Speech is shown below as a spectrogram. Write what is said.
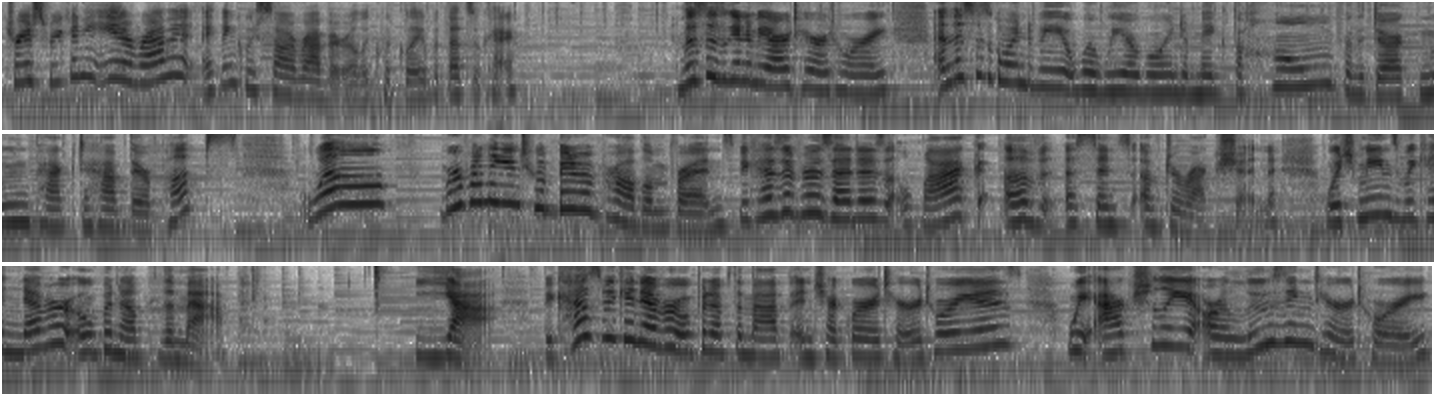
Trace, were you going to eat a rabbit? I think we saw a rabbit really quickly, but that's okay. This is going to be our territory, and this is going to be where we are going to make the home for the Dark Moon Pack to have their pups. Well, we're running into a bit of a problem, friends, because of Rosetta's lack of a sense of direction, which means we can never open up the map. Yeah, because we can never open up the map and check where our territory is, we actually are losing territory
